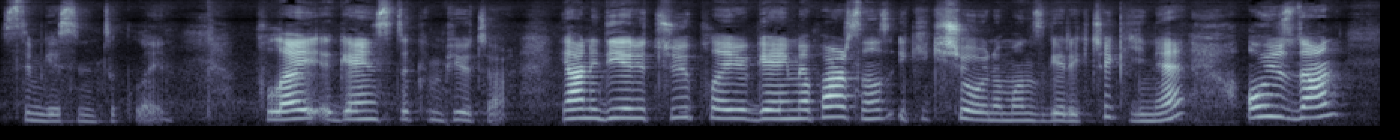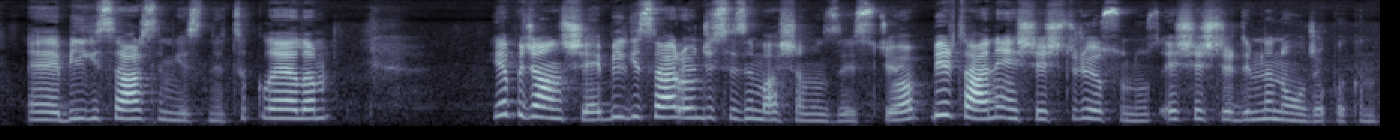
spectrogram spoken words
simgesini tıklayın. Play against the computer. Yani diğeri two player game yaparsanız iki kişi oynamanız gerekecek yine. O yüzden e, bilgisayar simgesine tıklayalım. Yapacağınız şey bilgisayar önce sizin başlamanızı istiyor. Bir tane eşleştiriyorsunuz. Eşleştirdiğimde ne olacak bakın.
